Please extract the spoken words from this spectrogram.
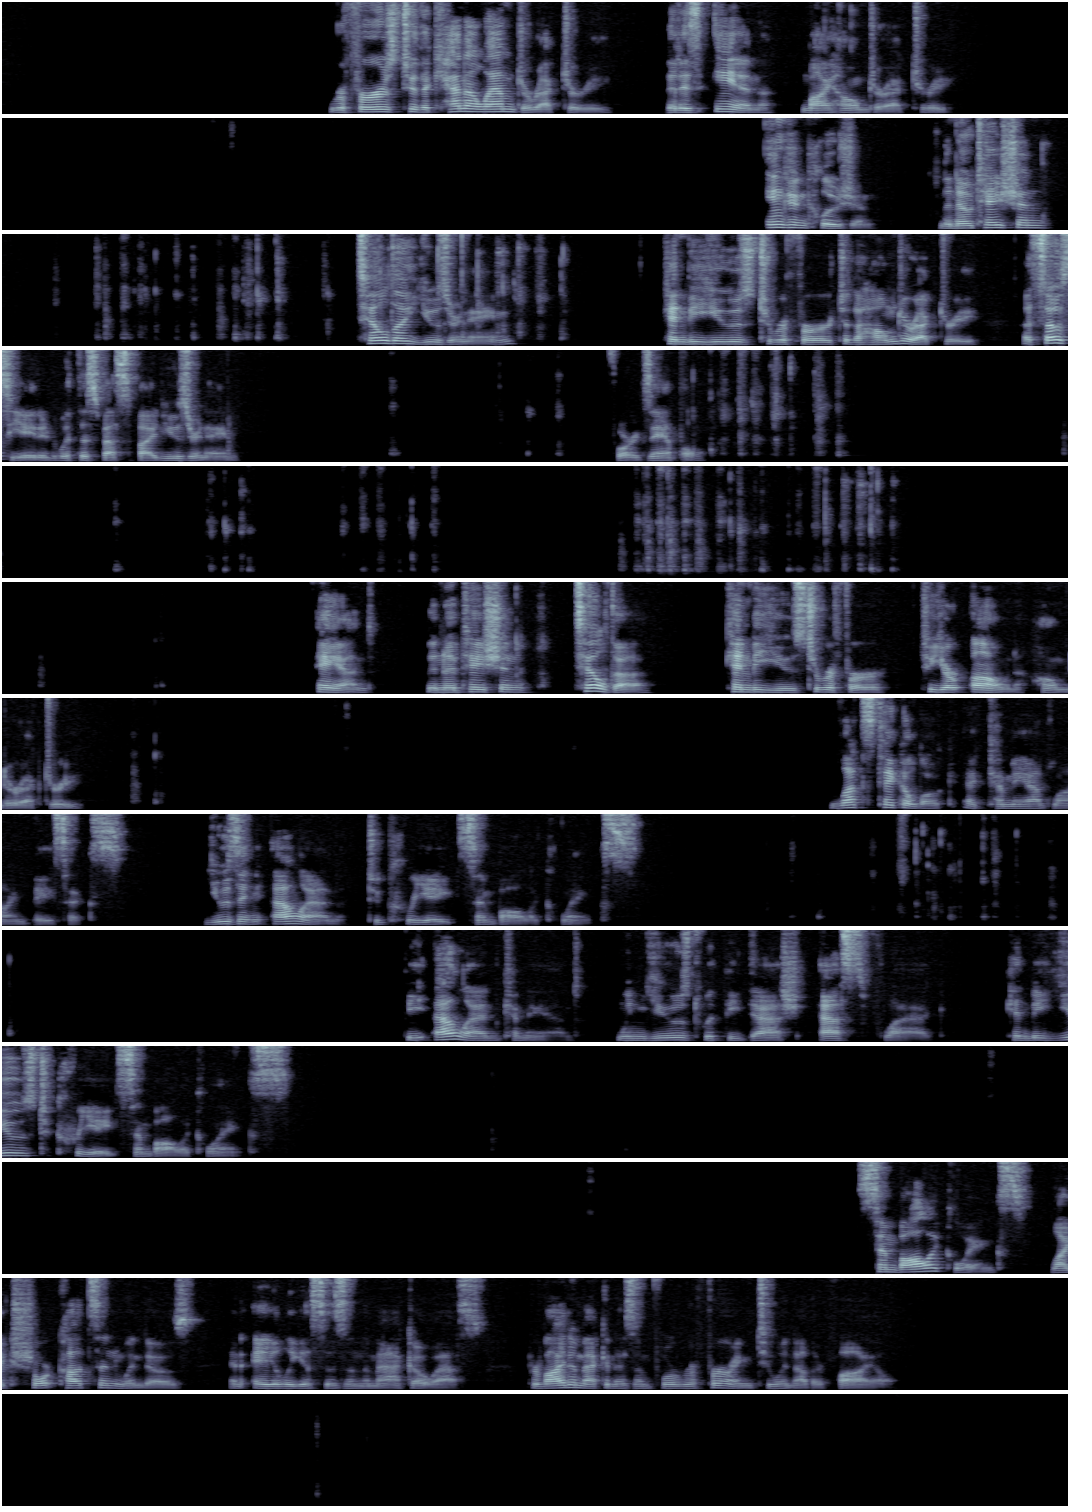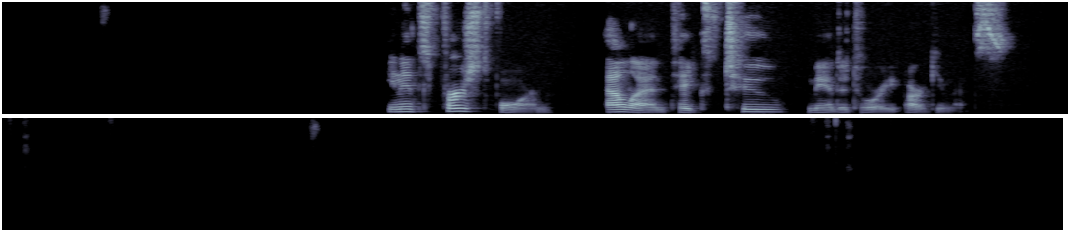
refers to the KenLM directory that is in my home directory. In conclusion, the notation tilde username can be used to refer to the home directory associated with the specified username. For example, and the notation tilde can be used to refer to your own home directory. Let's take a look at command line basics, using ln to create symbolic links. The ln command, when used with the "-s flag, can be used to create symbolic links. Symbolic links, like shortcuts in Windows and aliases in the Mac OS, provide a mechanism for referring to another file. In its first form, ln takes two mandatory arguments.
